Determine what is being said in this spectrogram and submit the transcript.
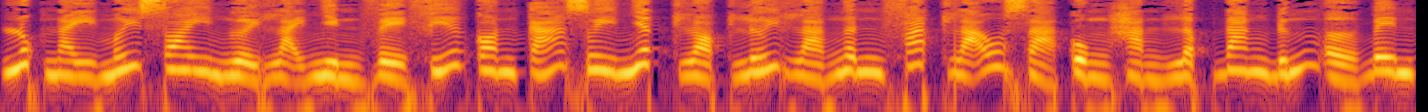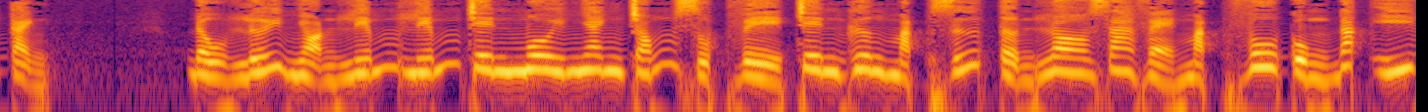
Lúc này mới xoay người lại nhìn về phía con cá duy nhất lọt lưới là ngân phát lão giả cùng hàn lập đang đứng ở bên cạnh đầu lưới nhọn liếm liếm trên môi nhanh chóng rụt về trên gương mặt giữ tợn lo ra vẻ mặt vô cùng đắc ý.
